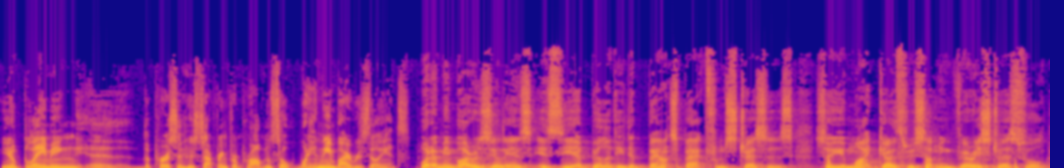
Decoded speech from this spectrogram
you know, blaming uh, the person who's suffering from problems. So, what do you mean by resilience? What I mean by resilience is the ability to bounce back from stresses. So, you might go through something very stressful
